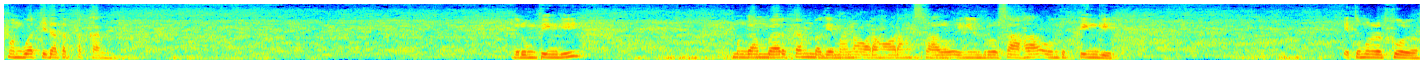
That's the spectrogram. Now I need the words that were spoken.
membuat kita tertekan. Gedung tinggi menggambarkan bagaimana orang-orang selalu ingin berusaha untuk tinggi. Itu menurutku.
